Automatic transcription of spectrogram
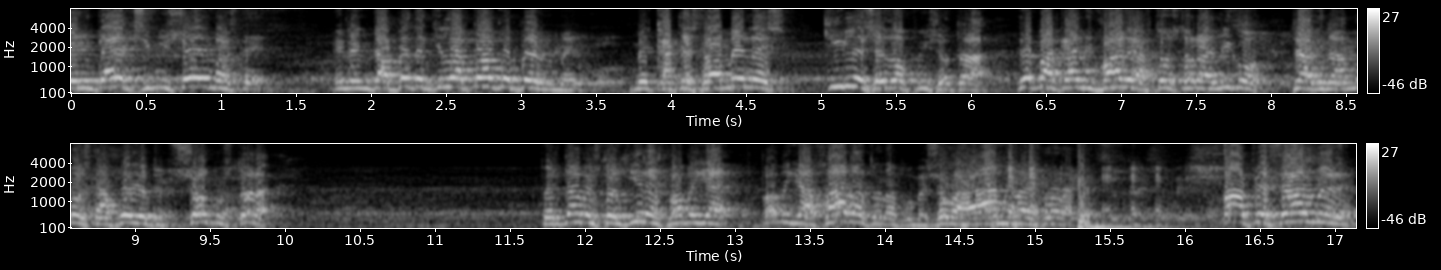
56 μισό είμαστε. 95 κιλά πάγκο παίρνουμε. Με κατεστραμμένες κύλες εδώ πίσω τώρα. Δεν θα κάνει βάρη αυτός τώρα λίγο να δυναμώσει τα πόδια του τους ώμους τώρα. Περνάμε στο γύρος, πάμε για, πάμε για θάνατο να πούμε σοβαρά μας τώρα. Πάμε πεθάνουμε ρε.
